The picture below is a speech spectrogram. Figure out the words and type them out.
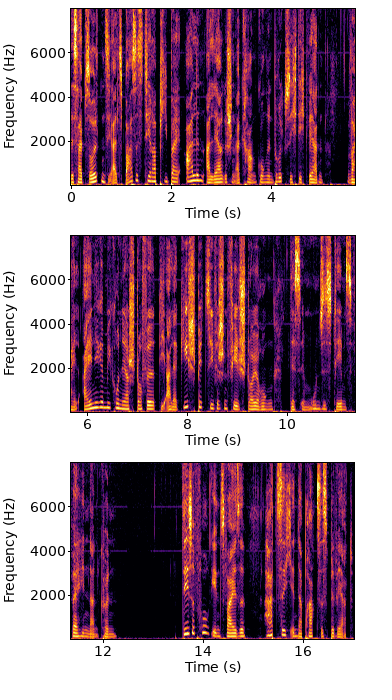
Deshalb sollten sie als Basistherapie bei allen allergischen Erkrankungen berücksichtigt werden, weil einige Mikronährstoffe die allergiespezifischen Fehlsteuerungen des Immunsystems verhindern können. Diese Vorgehensweise hat sich in der Praxis bewährt.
